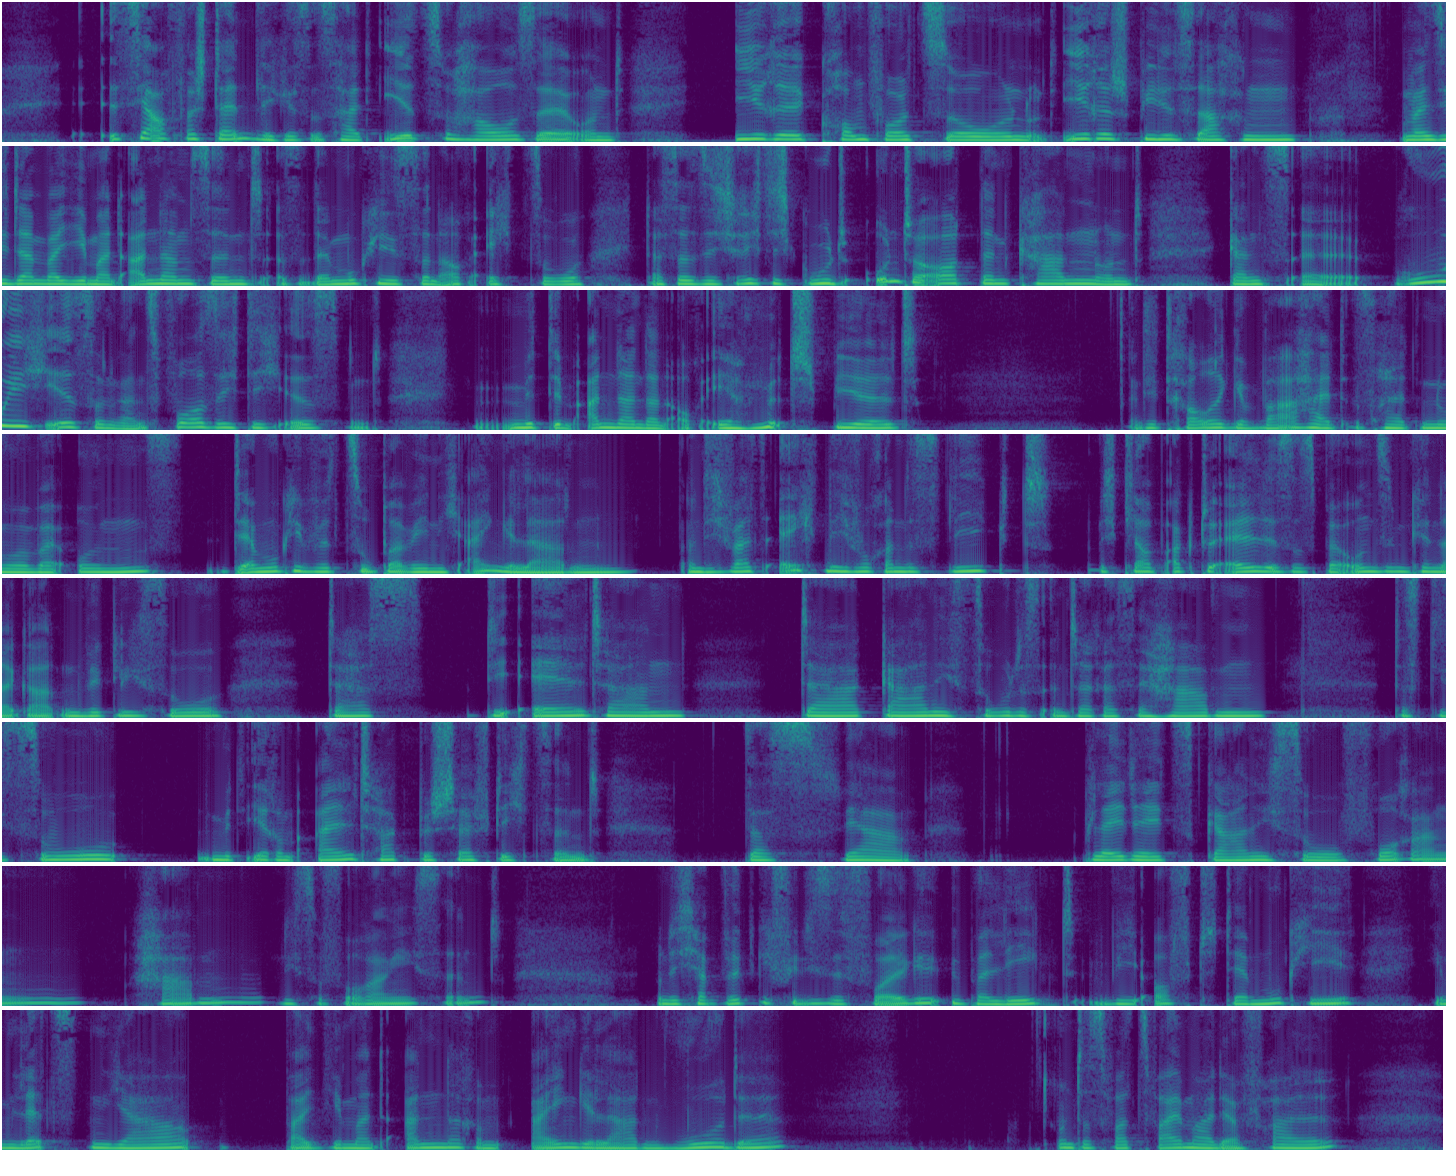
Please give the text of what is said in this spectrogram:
Ist ja auch verständlich, es ist halt ihr Zuhause und ihre Comfortzone und ihre Spielsachen. Und wenn sie dann bei jemand anderem sind, also der Mucki ist dann auch echt so, dass er sich richtig gut unterordnen kann und ganz äh, ruhig ist und ganz vorsichtig ist und mit dem anderen dann auch eher mitspielt. Die traurige Wahrheit ist halt nur bei uns, der Mucki wird super wenig eingeladen. Und ich weiß echt nicht, woran das liegt. Ich glaube, aktuell ist es bei uns im Kindergarten wirklich so, dass die Eltern da gar nicht so das Interesse haben, dass die so mit ihrem Alltag beschäftigt sind, dass ja Playdates gar nicht so Vorrang haben, nicht so vorrangig sind. Und ich habe wirklich für diese Folge überlegt, wie oft der Mucki im letzten Jahr bei jemand anderem eingeladen wurde. Und das war zweimal der Fall,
